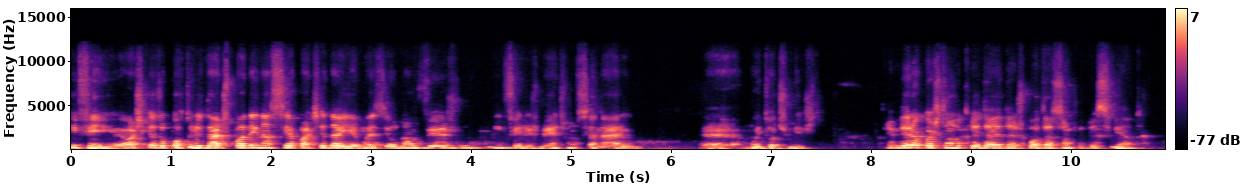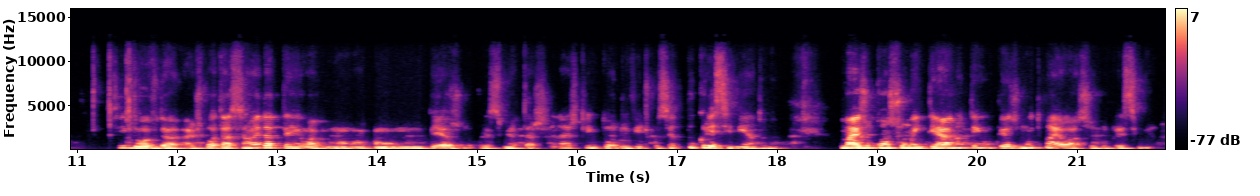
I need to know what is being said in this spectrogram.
Enfim, eu acho que as oportunidades podem nascer a partir daí, mas eu não vejo, infelizmente, um cenário é, muito otimista. Primeiro, a questão do, da, da exportação para o crescimento. Sem dúvida, a exportação ainda tem uma, uma, um peso no crescimento da China, acho que em torno de 20% do crescimento, né? mas o consumo interno tem um peso muito maior sobre o crescimento.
